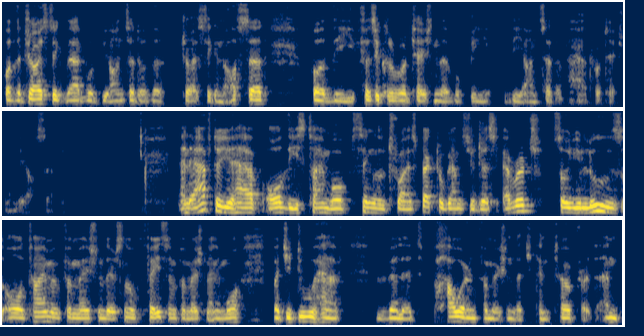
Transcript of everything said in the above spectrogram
For the joystick, that would be onset of the joystick and offset. For the physical rotation, that would be the onset of the head rotation and the offset. And after you have all these time warped single tri spectrograms, you just average. So you lose all time information. There's no phase information anymore, but you do have valid power information that you can interpret. And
